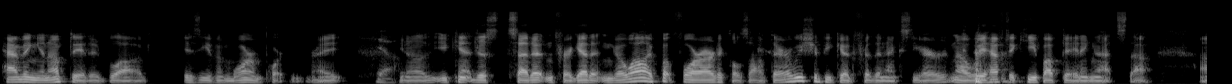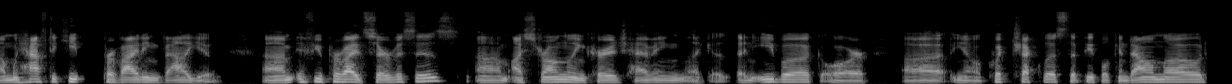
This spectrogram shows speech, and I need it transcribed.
Having an updated blog is even more important, right? Yeah. You know, you can't just set it and forget it and go, well, I put four articles out there. We should be good for the next year. No, we have to keep updating that stuff. Um, we have to keep providing value. Um, if you provide services, um, I strongly encourage having like a, an ebook or uh, you know, a quick checklist that people can download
